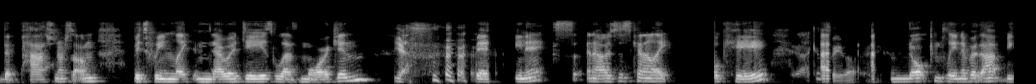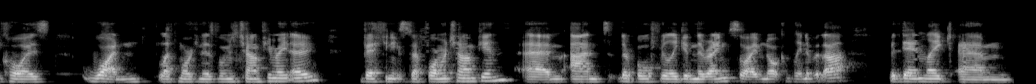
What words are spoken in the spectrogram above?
the passion or something between like nowadays Liv Morgan, yes, Beth Phoenix, and I was just kind of like, okay, I can see that. I'm not complaining about that because one, Liv Morgan is women's champion right now. Beth Phoenix is a former champion, um, and they're both really good in the ring, so I'm not complaining about that. But then, like, um,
